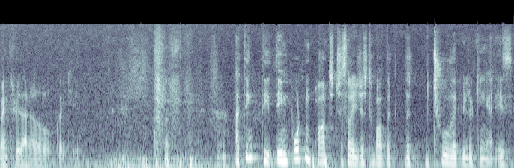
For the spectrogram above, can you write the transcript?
went through that a little quickly. I think the, the important part, just, sorry, just about the, the tool that we're looking at is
